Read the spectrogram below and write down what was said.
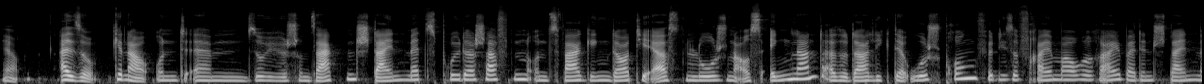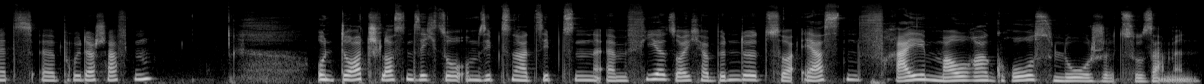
Ja, also genau. Und ähm, so wie wir schon sagten, Steinmetz-Brüderschaften. Und zwar gingen dort die ersten Logen aus England. Also da liegt der Ursprung für diese Freimaurerei bei den Steinmetz-Brüderschaften. Und dort schlossen sich so um 1717 ähm, vier solcher Bünde zur ersten Freimaurer-Großloge zusammen.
